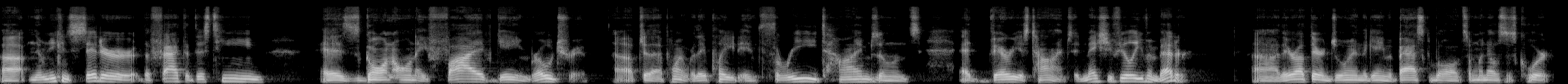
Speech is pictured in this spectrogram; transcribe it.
Uh, and when you consider the fact that this team has gone on a five game road trip uh, up to that point where they played in three time zones at various times, it makes you feel even better. Uh, they're out there enjoying the game of basketball on someone else's court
